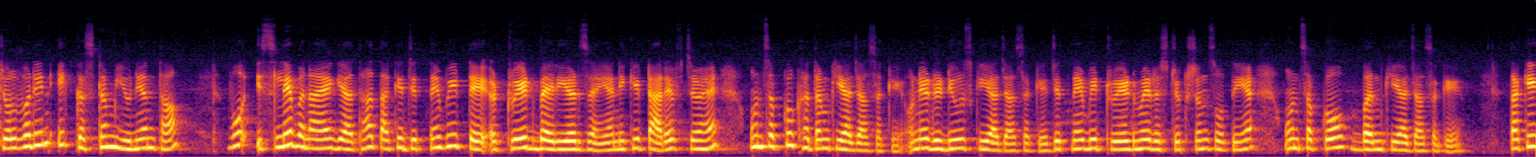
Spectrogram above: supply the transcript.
जोलवरिन एक कस्टम यूनियन था वो इसलिए बनाया गया था ताकि जितने भी ट्रेड बैरियर्स हैं, यानी कि टैरिफ जो हैं, उन सबको ख़त्म किया जा सके, उन्हें रिड्यूस किया जा सके, जितने भी ट्रेड में रिस्ट्रिक्शंस होती हैं, उन सबको बंद किया जा सके, ताकि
